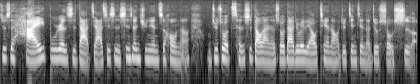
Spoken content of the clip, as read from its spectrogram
就是还不认识大家。其实新生训练之后呢，我们去做城市导览的时候，大家就会聊天，然后就渐渐的就熟识了。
